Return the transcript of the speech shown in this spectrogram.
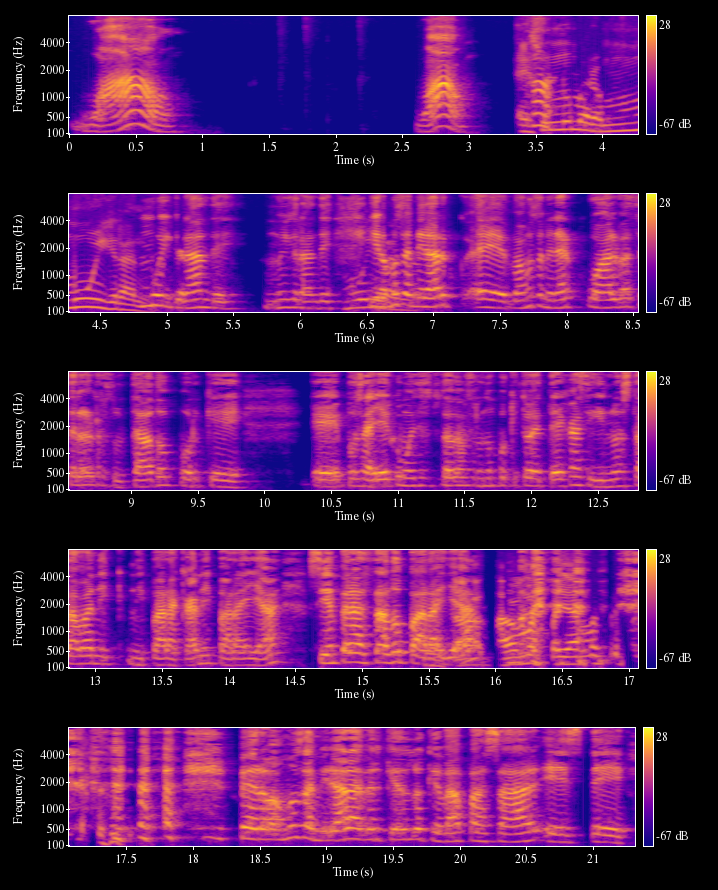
¡Wow! ¡Wow! Es un número muy grande. Muy grande, muy grande. Muy y vamos a mirar, eh, vamos a mirar cuál va a ser el resultado, porque eh, pues ayer, como dices, tú estabas hablando un poquito de Texas y no estaba ni, ni para acá ni para allá, siempre ha estado para allá. Más para allá Pero vamos a mirar a ver qué es lo que va a pasar. Este,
